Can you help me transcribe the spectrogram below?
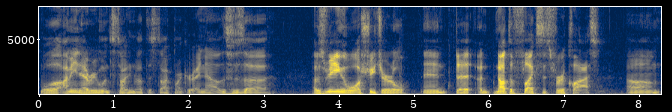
Well, I mean, everyone's talking about the stock market right now. This is Uh, I was reading the Wall Street Journal, and uh, not to flex, it's for a class. Um,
